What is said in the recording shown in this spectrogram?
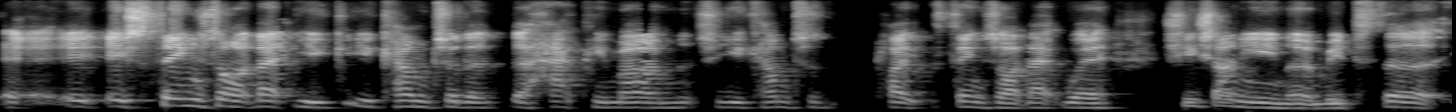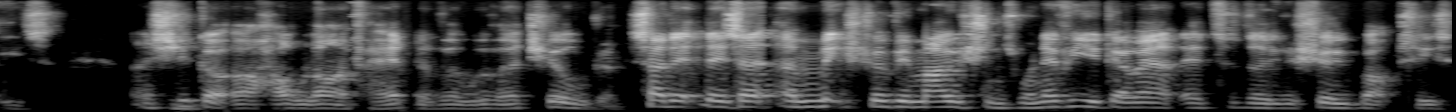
it's things like that. You you come to the the happy moments, you come to play things like that where she's only in her mid thirties. And she's mm. got a whole life ahead of her with her children. So there's a, a mixture of emotions. Whenever you go out there to do the shoe boxes,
